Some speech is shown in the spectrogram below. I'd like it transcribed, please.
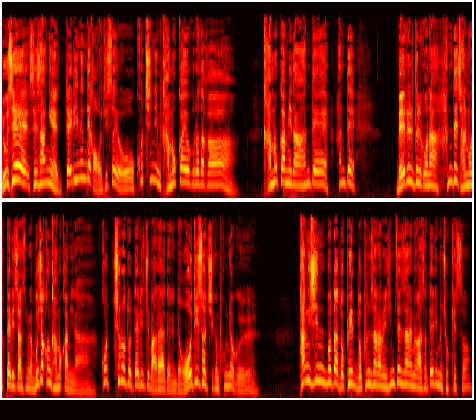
요새 세상에 때리는 데가 어디 있어요. 코치님 감옥 가요 그러다가 감옥 갑니다. 한 대, 한 대, 매를 들거나 한 대 잘못 때리지 않습니까? 무조건 감옥 갑니다. 꽃으로도 때리지 말아야 되는데 어디서 지금 폭력을 당신보다 높은, 높은 사람이 힘센 사람이 와서 때리면 좋겠어.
